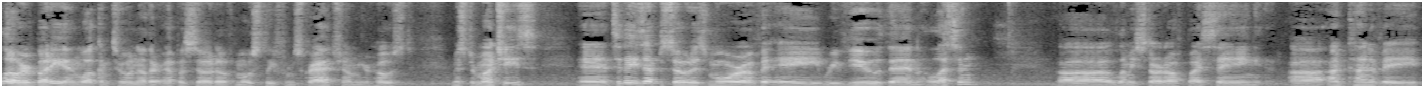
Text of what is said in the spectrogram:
Hello, everybody, and welcome to another episode of Mostly from Scratch. I'm your host, Mr. Munchies, and today's episode is more of a review than a lesson. Uh, let me start off by saying uh, I'm kind of a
